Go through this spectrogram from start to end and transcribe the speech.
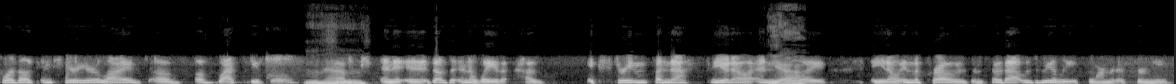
for the like interior lives of of Black people, um, and it, and it does it in a way that has extreme finesse, you know, and Yeah. joy, you know, in the prose. and so that was really formative for me.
